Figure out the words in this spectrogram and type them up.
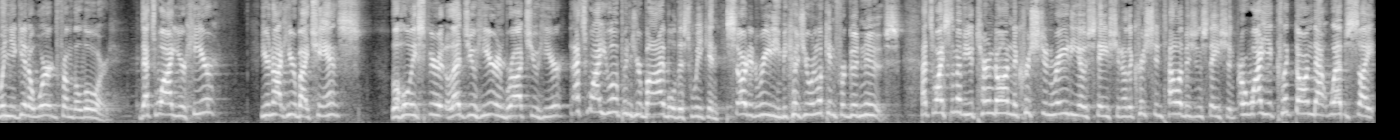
when you get a word from the Lord. That's why you're here. You're not here by chance. The Holy Spirit led you here and brought you here. That's why you opened your Bible this week and started reading because you were looking for good news. That's why some of you turned on the Christian radio station or the Christian television station or why you clicked on that website,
